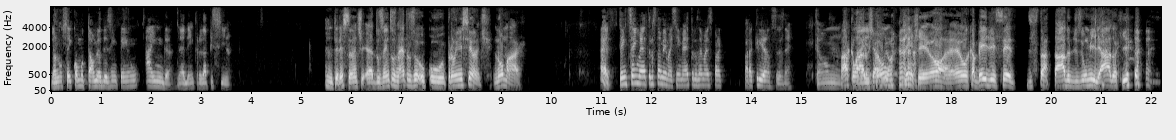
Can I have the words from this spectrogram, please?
Eu não sei como está o meu desempenho ainda, né? Dentro da piscina. Interessante. É 200 metros o, o, para um iniciante, no mar. É, tem 100 metros também, mas 100 metros é mais para, para crianças, né? Então. Ah, claro. Então, meu... gente, ó, eu acabei de ser destratado, desumilhado aqui.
